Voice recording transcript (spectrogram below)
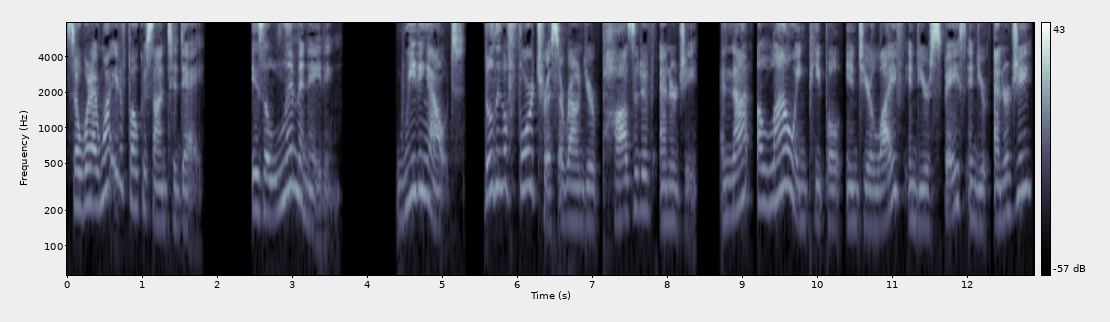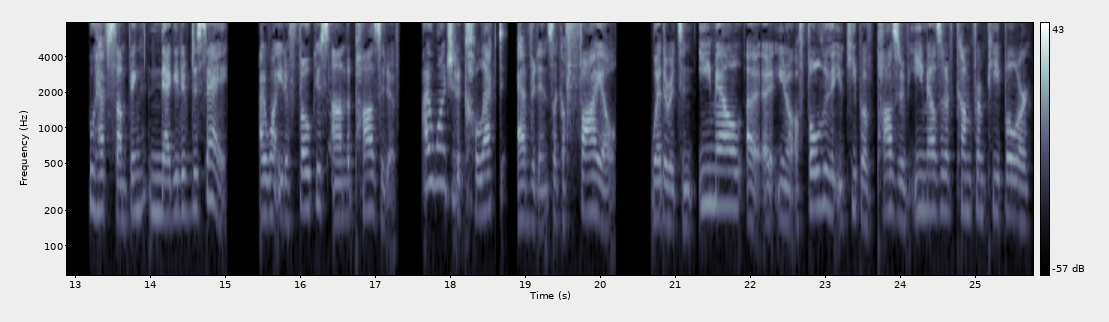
So what I want you to focus on today is eliminating, weeding out, building a fortress around your positive energy and not allowing people into your life, into your space, into your energy who have something negative to say. I want you to focus on the positive. I want you to collect evidence like a file whether it's an email, uh, uh, you know, a folder that you keep of positive emails that have come from people or,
